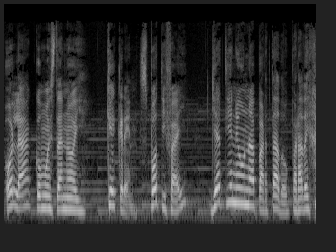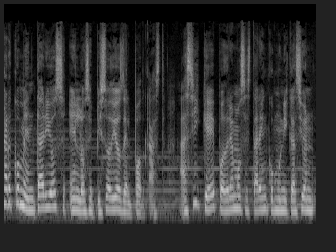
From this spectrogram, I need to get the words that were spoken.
Hola, ¿cómo están hoy? ¿Qué creen? Spotify ya tiene un apartado para dejar comentarios en los episodios del podcast, así que podremos estar en comunicación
